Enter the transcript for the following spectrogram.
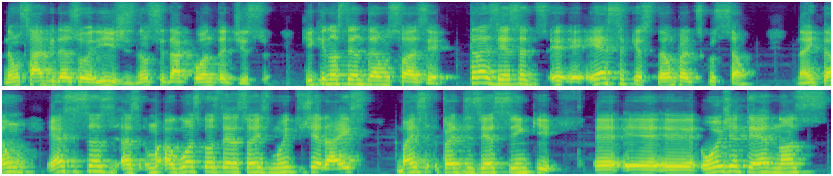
não sabe das origens, não se dá conta disso. O que, que nós tentamos fazer? Trazer essa, essa questão para discussão. Né? Então, essas são as, as, algumas considerações muito gerais, mas para dizer assim que é, é, é, hoje até nós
